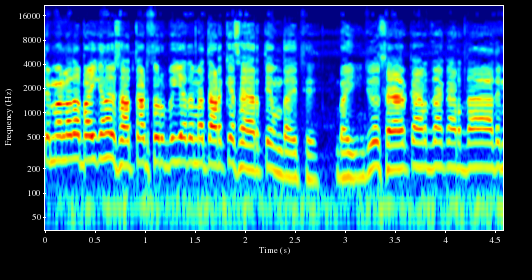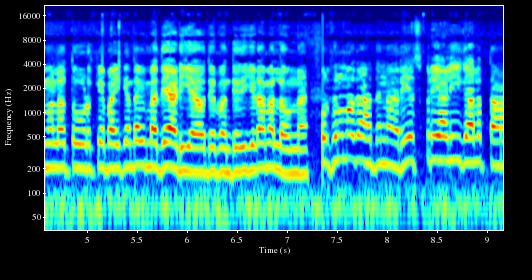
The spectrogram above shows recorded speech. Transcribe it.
ਤੇ ਮੈਨੂੰ ਲੱਗਦਾ ਬਾਈ ਕਹਿੰਦਾ 7-800 ਰੁਪਈਆ ਤੇ ਮੈਂ ਤੜਕੇ ਸੈਰ ਤੇ ਆਉਂਦਾ ਇੱਥੇ ਬਾਈ ਜਦੋਂ ਸੈਰ ਕਰਦਾ ਕਰਦਾ ਤੇ ਮੈਨੂੰ ਲੱਗਦਾ ਤੋੜ ਕੇ ਬਾਈ ਕਹਿੰਦਾ ਵੀ ਮੈਂ ਦਿਹਾੜੀ ਆ ਉਹਦੇ ਬੰਦੇ ਦੀ ਜਿਹੜਾ ਮੈਂ ਲਾਉਣਾ ਹੋਰ ਤੁਹਾਨੂੰ ਮੈਂ ਦੱਸ ਦਿੰਦਾ ਰੇ ਸਪਰੇ ਵਾਲੀ ਗੱਲ ਤਾਂ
